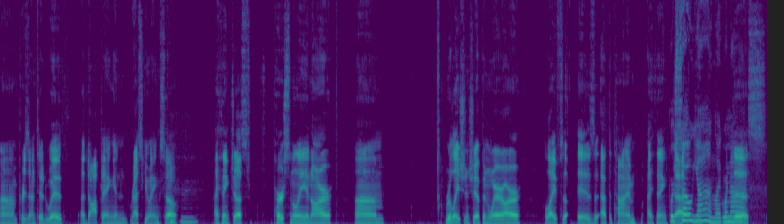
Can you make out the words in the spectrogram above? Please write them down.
um, presented with adopting and rescuing. So I think just personally in our um, relationship and where our life is at the time, I think We're so young. Like we're not. this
